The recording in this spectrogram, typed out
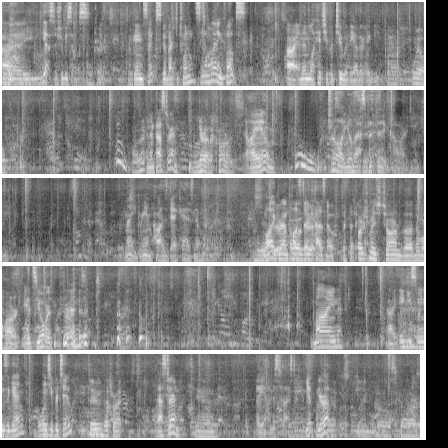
uh, yes, it should be six. Okay. So gain six, go back to twenty. See, I'm winning, folks. All right, and then we'll hit you for two with the other Iggy, Alright, twelve. Alright, and then pass turn. and you're out of cards. I am. Draw your last pathetic card, Yankee. My grandpa's deck has no. My good. grandpa's Oh, deck good. has no pathetic. Archmage Charm, the Noble Heart. It's yours, my friend. Mine. Alright, Iggy swings again. Hit you for two. Two, that's right. Pass turn. And Oh yeah, I missed it last time. Yep, you're up. draw this card.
